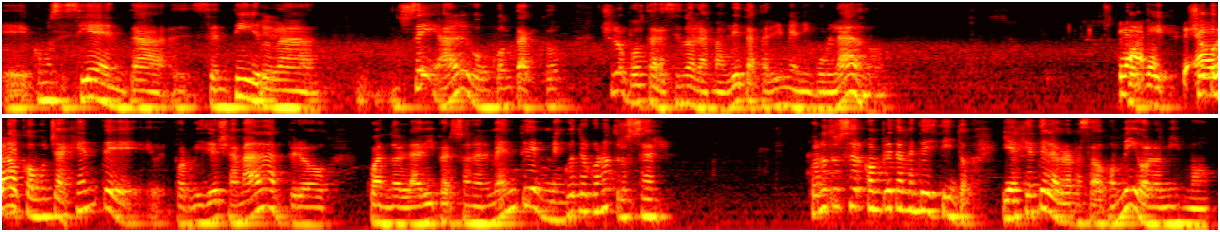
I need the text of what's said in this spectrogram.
eh, cómo se sienta, eh, sentirla, no sé, algo, un contacto. Yo no puedo estar haciendo las maletas para irme a ningún lado. Porque yo conozco mucha gente eh, por videollamada, pero cuando la vi personalmente me encuentro con otro ser. Con otro ser completamente distinto. Y a gente le habrá pasado conmigo lo mismo.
